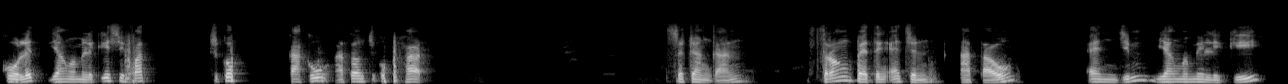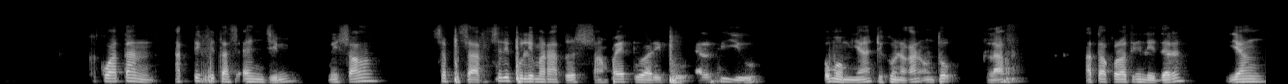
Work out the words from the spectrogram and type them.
kulit yang memiliki sifat cukup kaku atau cukup hard Sedangkan strong betting agent atau enzim yang memiliki kekuatan aktivitas enzim misal sebesar 1500 sampai 2000 LVU umumnya digunakan untuk glove atau clothing leader yang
